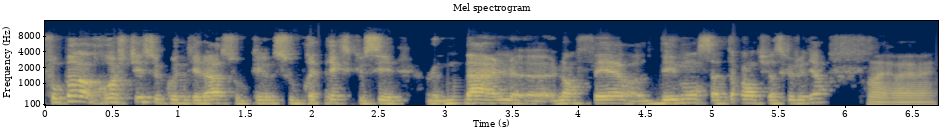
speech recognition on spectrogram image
faut pas rejeter ce côté-là sous, sous, prétexte que c'est le mal, euh, l'enfer, démon, Satan. Tu vois ce que je veux dire? Ouais, ouais, ouais.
